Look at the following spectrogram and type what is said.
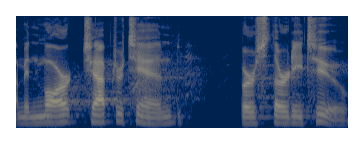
I'm in Mark chapter 10, verse 32.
